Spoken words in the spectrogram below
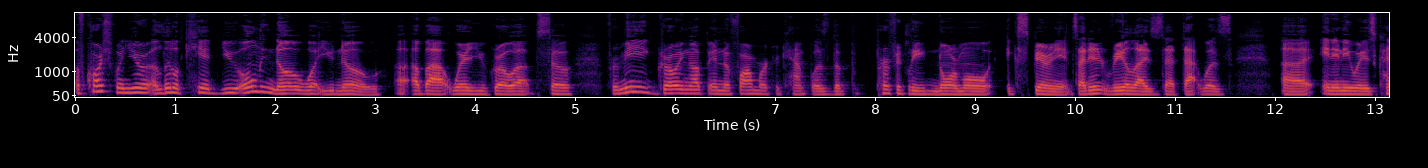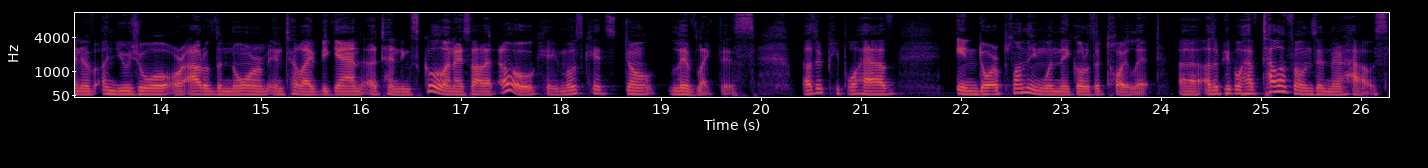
Of course, when you're a little kid, you only know what you know uh, about where you grow up. So for me, growing up in a farm worker camp was the perfectly normal experience. I didn't realize that that was uh, in any ways kind of unusual or out of the norm until I began attending school. And I saw that, oh, okay, most kids don't live like this. Other people have indoor plumbing when they go to the toilet. Uh, other people have telephones in their house.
